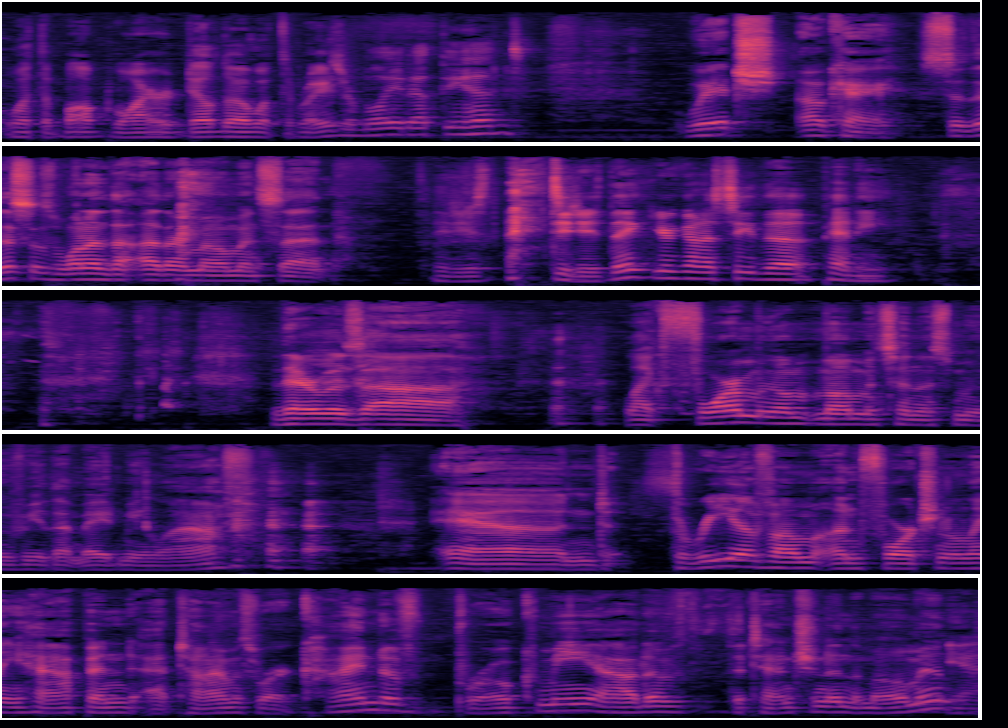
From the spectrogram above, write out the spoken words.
with the barbed wire dildo with the razor blade at the end. Which, okay, so this is one of the other moments that Did you did you think you're gonna see the penny? There was uh like four mo- moments in this movie that made me laugh. And three of them unfortunately happened at times where it kind of broke me out of the tension in the moment. Yeah.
